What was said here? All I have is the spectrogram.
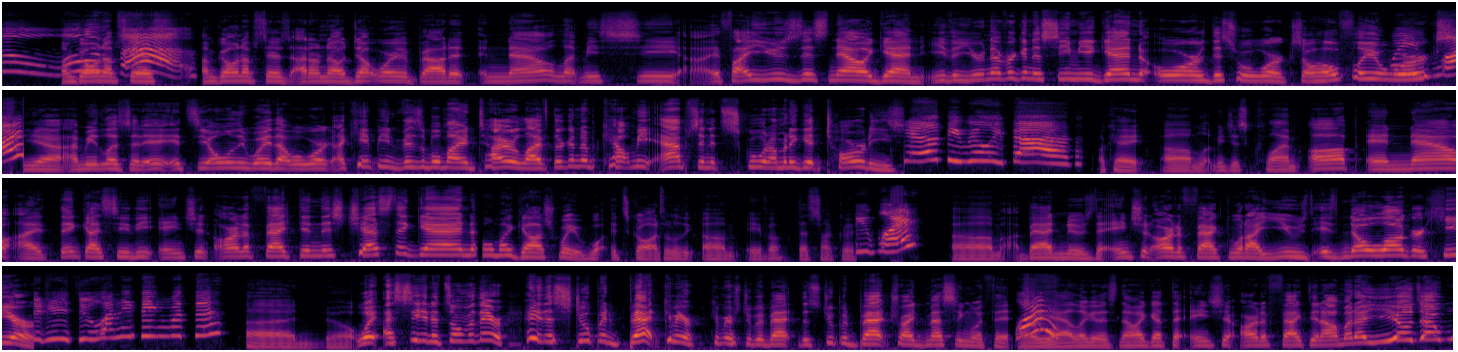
I'm going upstairs. I'm going upstairs. I don't know. Don't worry about it. And now, let me see. Uh, if I use this now again, either you're never going to see me again or this will work. So hopefully it works. what? Yeah, I mean, listen, it, it's the only way that will work. I can't be invisible my entire life. They're going to count me absent at school and I'm going to get tardies. Yeah, that'd be really bad. Okay, um, let me just climb up. And now I think I see the ancient artifact in this chest again. Oh my gosh, wait, what? It's gone. Totally, um, Ava, that's not good. Wait, what? Um, bad news. The ancient artifact, what I used, is no longer here. Did you do anything with it? Uh, no. Wait, I see it. It's over there. Hey, the stupid bat. Come here. Come here, stupid bat. The stupid bat tried messing with it. Oh, yeah. Look at this. Now I got the ancient artifact, and I'm gonna use it.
